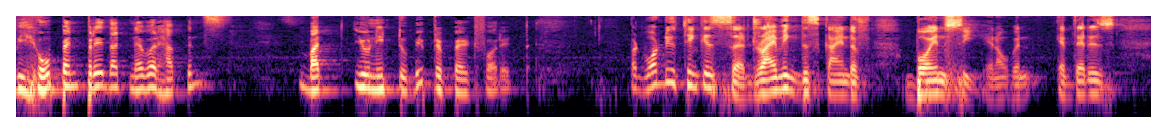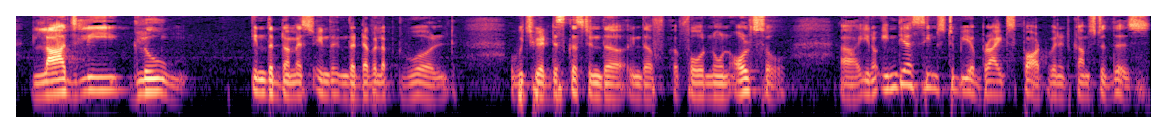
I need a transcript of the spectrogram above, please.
We hope and pray that never happens, but you need to be prepared for it. But what do you think is uh, driving this kind of buoyancy? You know, when if there is largely gloom in the domestic, in the, in the developed world, which we had discussed in the in the forenoon also. Uh, you know, India seems to be a bright spot when it comes to this.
